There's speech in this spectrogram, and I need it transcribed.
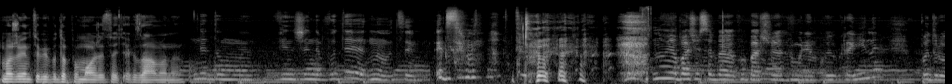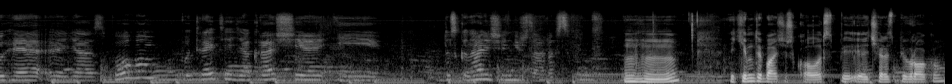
Може він тобі допоможе здати екзамени? Не думаю. Він же не буде ну, цим екзаменом. Ну, я бачу себе, по-перше, громадянкою України, по-друге, е, я з Богом, по-третє, я краще і досконаліше, ніж зараз. Угу. Яким ти бачиш колор через півроку?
